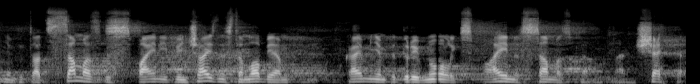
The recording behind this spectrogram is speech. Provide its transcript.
viņam tur tāds samazgas spainība, viņš aiznes tam labajam kaimiņam pie durvīm nolikt spainas samazgām, šete.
